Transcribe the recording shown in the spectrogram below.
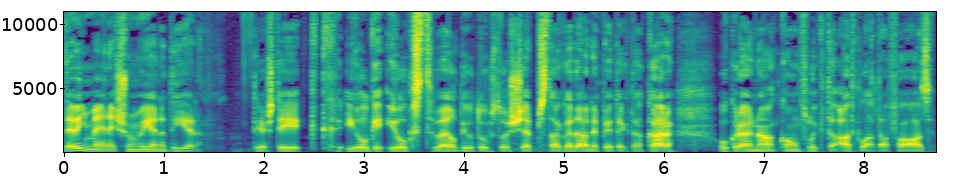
9 mēneši un viena diena. Tieši tik ilgi ilgst vēl 2014. gadā nepieteiktā kara Ukrainā konflikta atklātā fāze.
